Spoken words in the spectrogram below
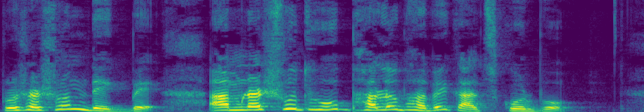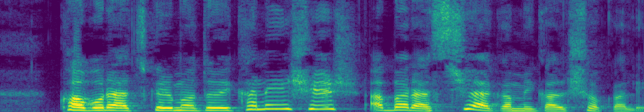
প্রশাসন দেখবে। আমরা শুধু ভালোভাবে কাজ করব। খবর আজকের মতো এখানেই শেষ। আবার আসছি আগামীকাল সকালে।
